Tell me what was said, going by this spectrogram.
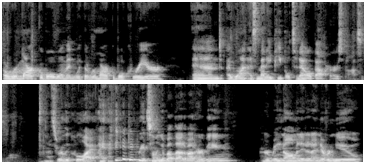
a remarkable woman with a remarkable career, and I want as many people to know about her as possible. That's really cool. I, I think I did read something about that about her being her being nominated. I never knew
